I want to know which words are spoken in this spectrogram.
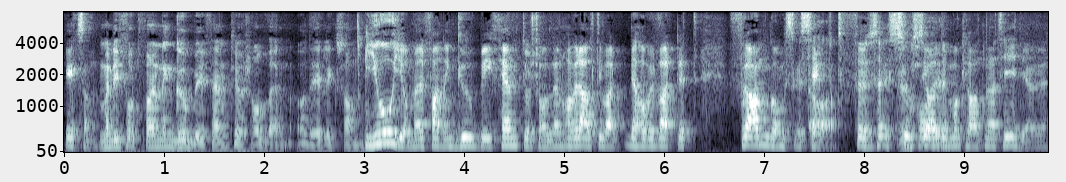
Liksom. Men det är fortfarande en gubbe i 50-årsåldern och det är liksom... Jo, jo, men fan en gubbe i 50-årsåldern har väl alltid varit, det har väl varit ett framgångsrecept Ja. för Socialdemokraterna tidigare.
